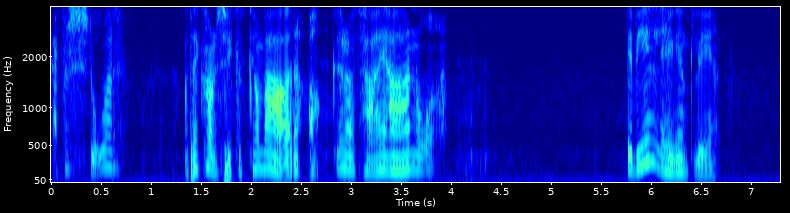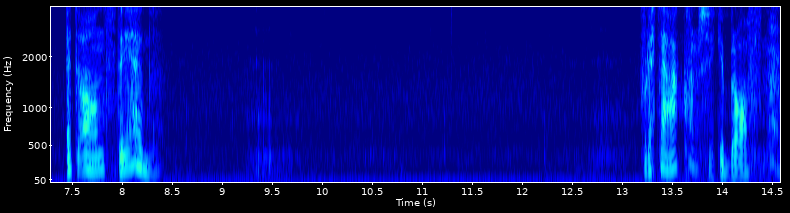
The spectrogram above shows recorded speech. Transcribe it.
Jeg forstår at jeg kanskje ikke kan være akkurat her jeg er nå. Jeg vil egentlig et annet sted. For dette er kanskje ikke bra for meg.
